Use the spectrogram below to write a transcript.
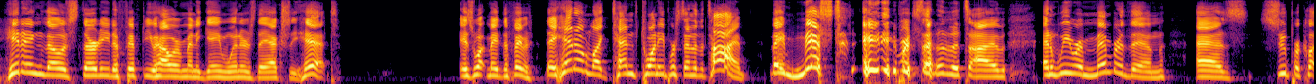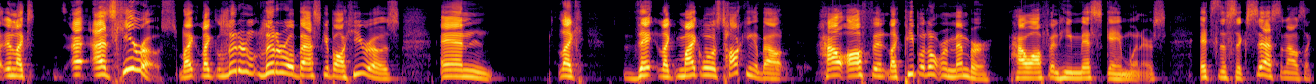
hitting those 30 to 50 however many game winners they actually hit is what made them famous. They hit them like 10 20% of the time. They missed 80% of the time. And we remember them as super and like as heroes like like literal literal basketball heroes. And like they like Michael was talking about how often like people don't remember how often he missed game winners. It's the success, and I was like,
